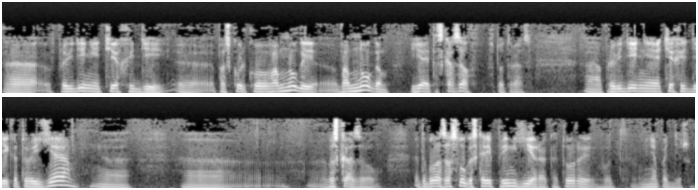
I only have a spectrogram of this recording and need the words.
э, в проведении тех идей, э, поскольку во, многой, во многом, я это сказал в тот раз, э, проведение тех идей, которые я э, э, высказывал – это была заслуга скорее премьера, который вот, меня поддерживал.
